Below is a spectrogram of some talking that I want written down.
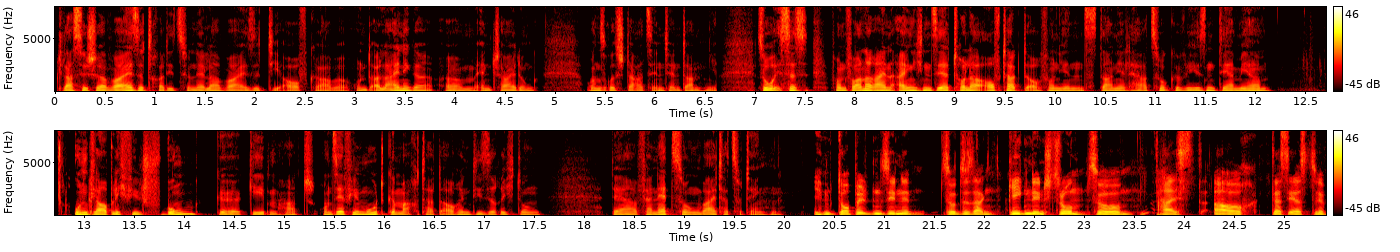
klassischerweise, traditionellerweise die Aufgabe und alleinige ähm, Entscheidung unseres Staatsintendanten. So ist es von vornherein eigentlich ein sehr toller Auftakt auch von Jens Daniel Herzog gewesen, der mir unglaublich viel Schwung gegeben hat und sehr viel Mut gemacht hat, auch in diese Richtung der Vernetzung weiterzudenken. Im doppelten Sinne sozusagen gegen den Strom, so heißt auch das erste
